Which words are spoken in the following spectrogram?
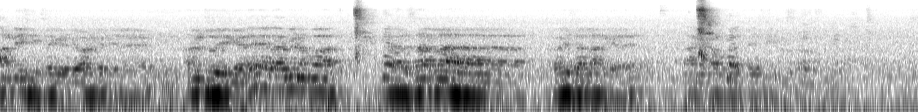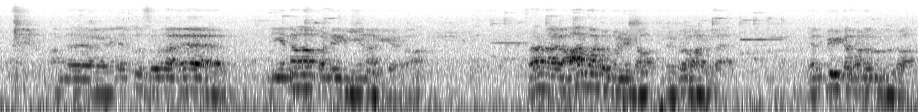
ஆர்கனைசிங் செக்ரட்டரி வழக்கறிஞர் அருள் ஜோதி இருக்காரு. எல்லாருமே நம்ம சார்லாம் ரவி சார்லாம் இருக்காரு. நாங்கள் பேசிக்கிட்டு இருக்கோம். அந்த இடத்துல சொல்கிறாங்க நீங்கள் என்னெல்லாம் பண்ணிருக்கீங்க நாங்கள் கேட்டோம். சார் நாங்கள் ஆர்ப்பாட்டம் பண்ணிட்டோம் மெட்ரோ வாட்டில் எம்பி மனு கொடுத்துட்டோம்.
